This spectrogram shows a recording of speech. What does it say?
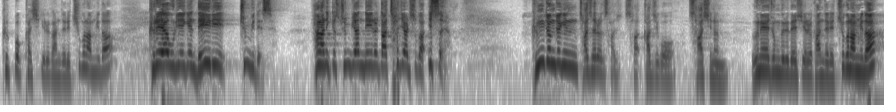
극복하시기를 간절히 축원합니다. 그래야 우리에게 내일이 준비됐어요. 하나님께서 준비한 내일을 다 차지할 수가 있어요. 긍정적인 자세를 사, 사, 가지고 사시는 은혜의 종들이 되시기를 간절히 축원합니다.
